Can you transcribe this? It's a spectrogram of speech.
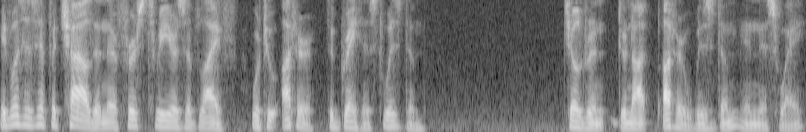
it was as if a child in their first three years of life were to utter the greatest wisdom. Children do not utter wisdom in this way,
